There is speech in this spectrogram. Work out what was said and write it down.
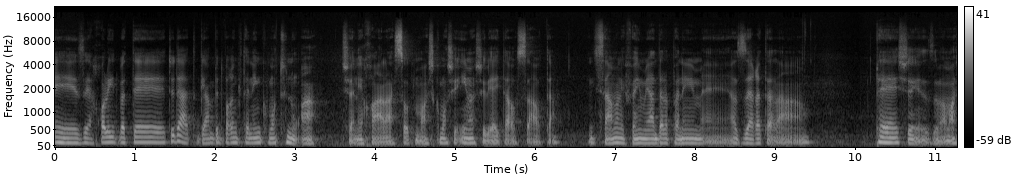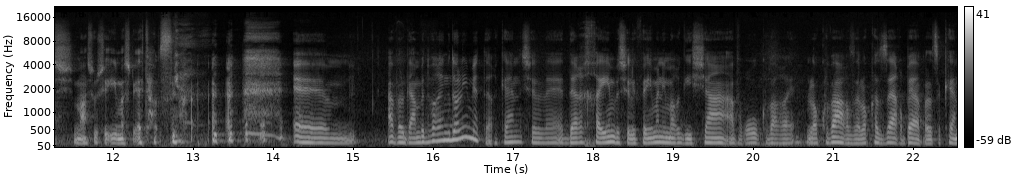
אה, זה יכול להתבטא, את יודעת, גם בדברים קטנים כמו תנועה, שאני יכולה לעשות ממש כמו שאימא שלי הייתה עושה אותה. אני שמה לפעמים יד על הפנים, אה, עזרת על הפה, שזה ממש משהו שאימא שלי הייתה עושה. אמ, אבל גם בדברים גדולים יותר, כן? של אה, דרך חיים, ושלפעמים אני מרגישה, עברו כבר, אה, לא כבר, זה לא כזה הרבה, אבל זה כן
